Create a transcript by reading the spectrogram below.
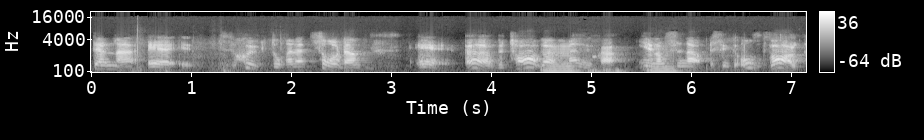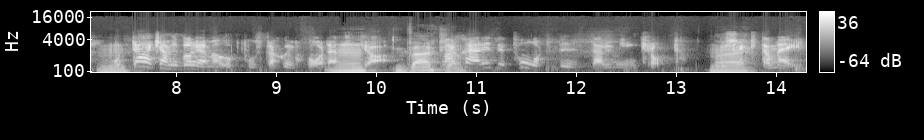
denna eh, sjukdomen ett sådant eh, övertag över Mm. människa genom sina, sitt ordval. Mm. Och där kan vi börja med att uppfostra sjukvården Mm, tycker jag. verkligen. Man skär inte tårtbitar ur min kropp. Nej. Ursäkta mig.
